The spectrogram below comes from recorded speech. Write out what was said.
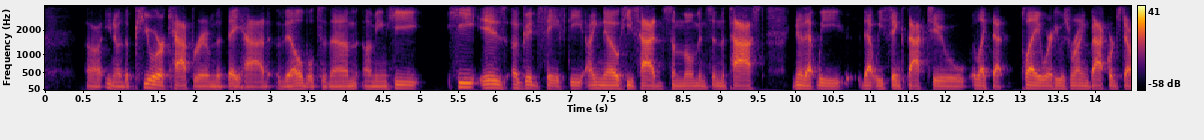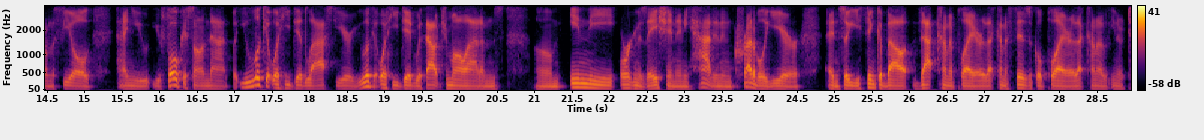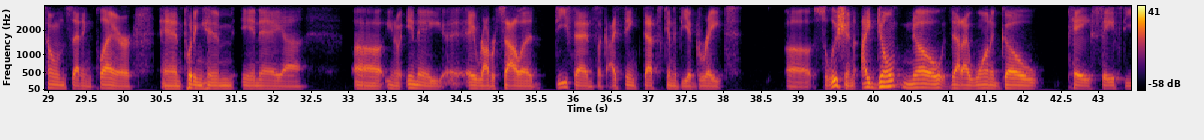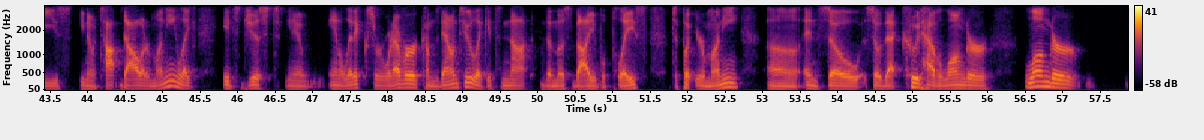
uh, you know the pure cap room that they had available to them. I mean he he is a good safety. I know he's had some moments in the past, you know that we that we think back to like that play where he was running backwards down the field and you you focus on that but you look at what he did last year you look at what he did without Jamal Adams um, in the organization, and he had an incredible year. And so you think about that kind of player, that kind of physical player, that kind of you know tone setting player, and putting him in a uh, uh, you know in a a Robert Saleh defense. Like I think that's going to be a great uh, solution. I don't know that I want to go pay safeties you know top dollar money like it's just you know analytics or whatever comes down to like it's not the most valuable place to put your money uh, and so so that could have longer longer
